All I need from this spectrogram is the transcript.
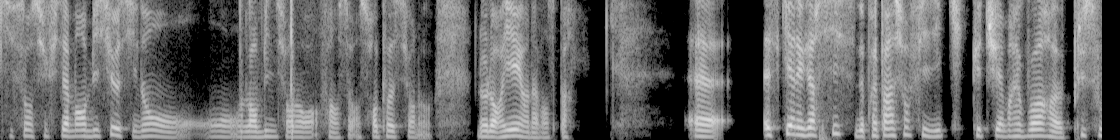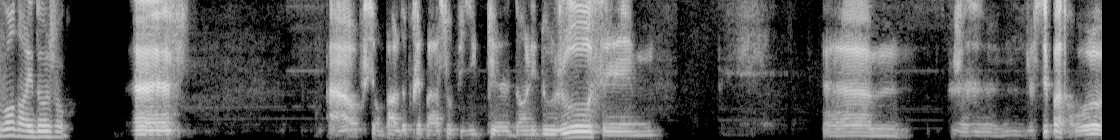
qui sont suffisamment ambitieux. Sinon, on, on sur nos, enfin, on se, repose sur nos, nos lauriers et on n'avance pas. Euh, est-ce qu'il y a un exercice de préparation physique que tu aimerais voir euh, plus souvent dans les dojos? Euh, alors, si on parle de préparation physique dans les dojos, c'est je ne sais pas trop.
